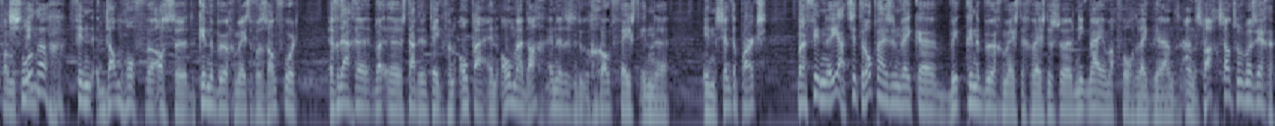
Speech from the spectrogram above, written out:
van Finn, Slotdag. Finn Damhof eh, als de kinderburgemeester van Zandvoort. En vandaag staat in het teken van opa en oma dag. En dat is natuurlijk een groot feest in, in Centerparks. Maar Finn, eh, ja, het zit erop. Hij is een week eh, kinderburgemeester geweest. Dus eh Niek Meijer mag volgende week weer aan de, aan de slag, zou ik zo maar zeggen.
